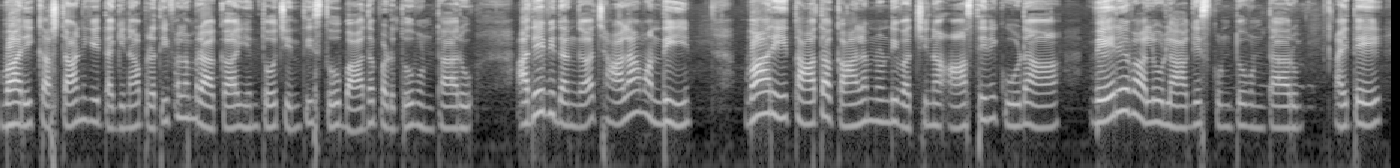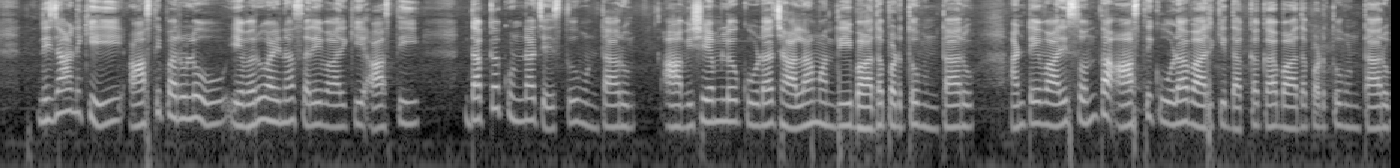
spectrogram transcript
వారి కష్టానికి తగిన ప్రతిఫలం రాక ఎంతో చింతిస్తూ బాధపడుతూ ఉంటారు. అదేవిధంగా చాలామంది వారి తాత కాలం నుండి వచ్చిన ఆస్తిని కూడా వేరే వాళ్ళు లాగేసుకుంటూ ఉంటారు. అయితే నిజానికి ఆస్తిపరులు ఎవరు అయినా సరే వారికి ఆస్తి దక్కకుండా చేస్తూ ఉంటారు. ఆ విషయంలో కూడా చాలామంది బాధపడుతూ ఉంటారు. అంటే వారి సొంత ఆస్తి కూడా వారికి దక్కక బాధపడుతూ ఉంటారు.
